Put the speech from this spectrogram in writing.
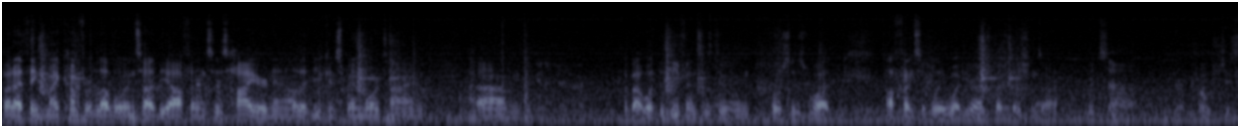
but I think my comfort level inside the offense is higher now that you can spend more time um, about what the defense is doing versus what offensively what your expectations are. What's uh, approach just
